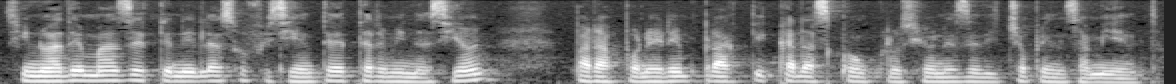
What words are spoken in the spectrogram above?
sino además de tener la suficiente determinación para poner en práctica las conclusiones de dicho pensamiento,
